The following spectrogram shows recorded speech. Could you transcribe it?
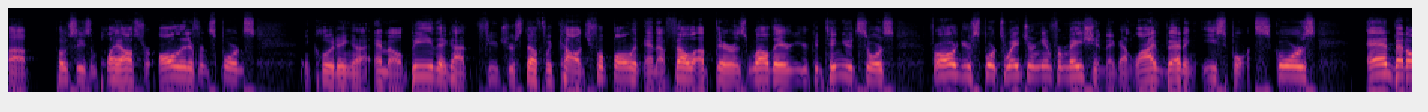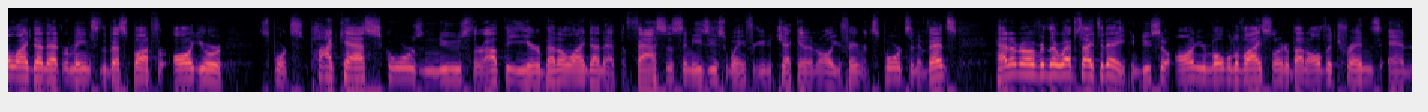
uh, postseason playoffs for all the different sports including uh, MLB. They got future stuff with college football and NFL up there as well. They're your continued source for all your sports wagering information. They've got live betting, esports, scores, and betonline.net remains the best spot for all your sports podcasts, scores, and news throughout the year. BetOnline.net, the fastest and easiest way for you to check in on all your favorite sports and events. Head on over to their website today. You can do so on your mobile device, learn about all the trends and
